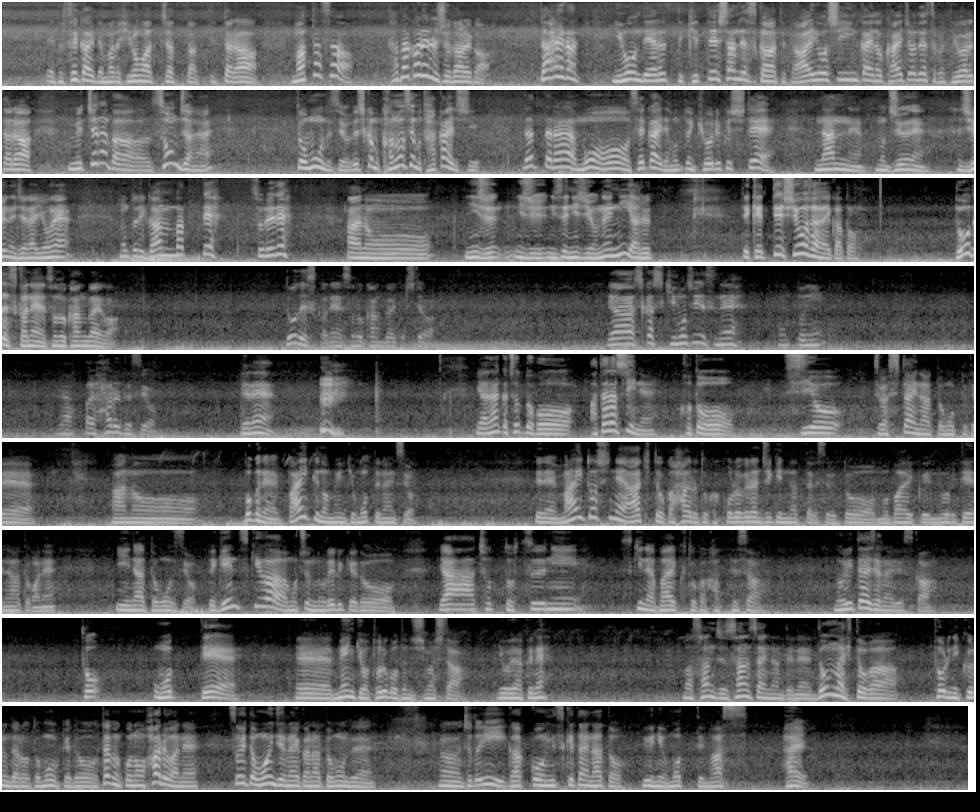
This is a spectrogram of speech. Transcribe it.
えっ、と、世界でまた広まっちゃったって言ったら、またさ、叩かれるでしょ、誰か。誰が日本でやるって決定したんですかって言って IOC 委員会の会長ですとかって言われたらめっちゃなんか損じゃない？と思うんですよ。でしかも可能性も高いし。だったらもう世界で本当に協力して何年もう10年10年じゃない4年本当に頑張ってそれであのー20 20 2024年にやる。って決定しようじゃないかと。どうですかねその考えは。どうですかねその考えとしては。いやーしかし気持ちいいですね。本当に。やっぱり春ですよ。でねいやなんかちょっとこう新しいねことをしようつかしたいなと思っててあのー僕ねバイクの免許持ってないんですよ。でね毎年ね秋とか春とかこれぐらいの時期になったりするともうバイクに乗りてえなとかねいいなと思うんですよ。で原付はもちろん乗れるけどいやーちょっと普通に好きなバイクとか買ってさ乗りたいじゃないですか。と思って、えー免許を取ることにしました。ようやくね。まあ33歳なんでねどんな人が取りに来るんだろうと思うけど多分この春はねそういう人も多いんじゃないかなと思うんで、ねうん、ちょっといい学校を見つけたいなというふうに思ってます。はい。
